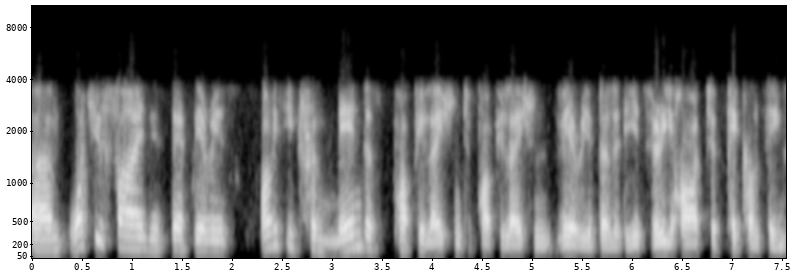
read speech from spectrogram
Um, what you find is that there is obviously tremendous population to population variability. It's very hard to pick on things.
